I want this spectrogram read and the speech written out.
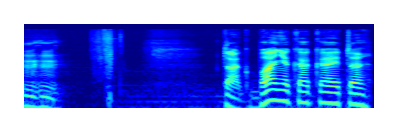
Угу. Так, баня какая-то.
